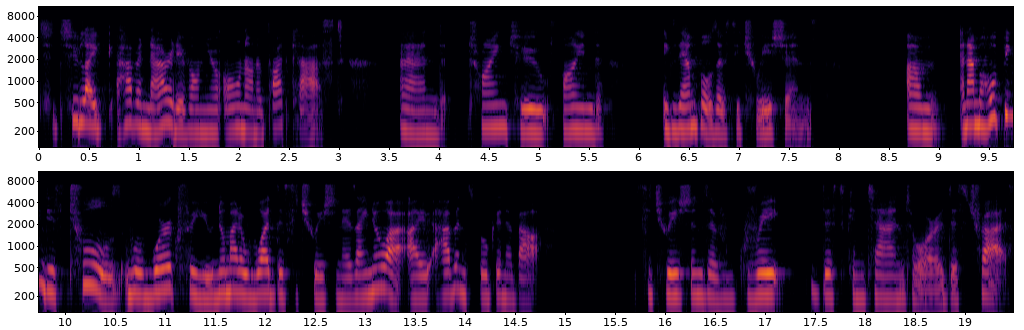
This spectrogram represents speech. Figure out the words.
to, to like have a narrative on your own on a podcast and trying to find examples of situations um, and I'm hoping these tools will work for you no matter what the situation is. I know I, I haven't spoken about situations of great discontent or distress.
